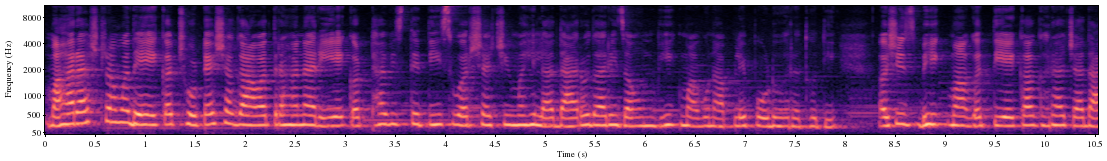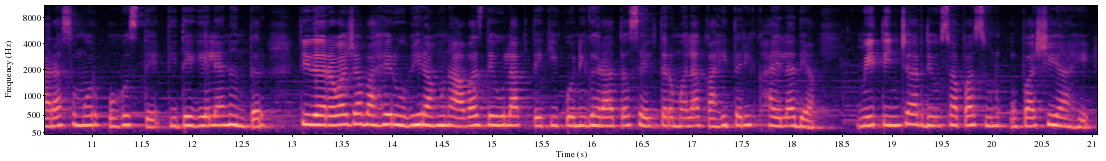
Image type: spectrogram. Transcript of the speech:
महाराष्ट्रामध्ये एका छोट्याशा गावात राहणारी एक अठ्ठावीस ते तीस वर्षाची महिला दारोदारी जाऊन भीक मागून आपले पोट भरत होती. अशीच भीक मागत ती एका घराच्या दारासमोर पोहोचते. तिथे गेल्यानंतर ती दरवाजाबाहेर उभी राहून आवाज देऊ लागते की कोणी घरात असेल तर मला काहीतरी खायला द्या. मी तीन चार दिवसापासून उपाशी आहे.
